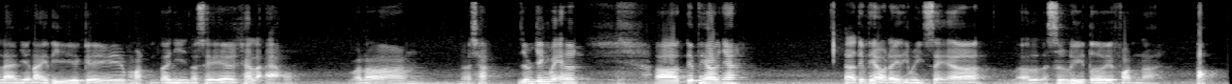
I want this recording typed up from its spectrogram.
làm như thế này thì cái mặt ta nhìn nó sẽ khá là ảo và nó, nó sao? Giống tranh vẽ hơn. À, tiếp theo nha. À, tiếp theo ở đây thì mình sẽ uh, xử lý tới phần à, tóc.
